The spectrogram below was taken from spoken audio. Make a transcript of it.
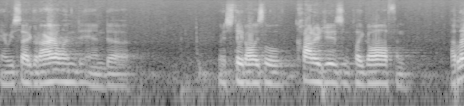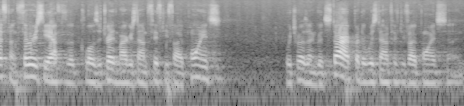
And we decided to go to Ireland, and uh, we stayed at all these little cottages and play golf. And I left on Thursday after the close of trade. The market was down 55 points, which wasn't a good start, but it was down 55 points. And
